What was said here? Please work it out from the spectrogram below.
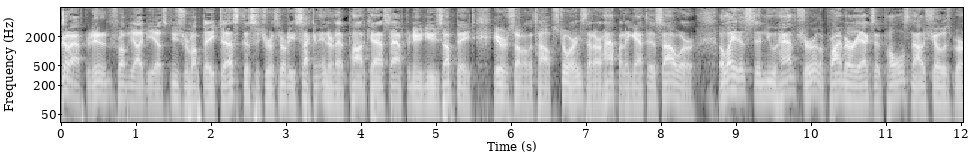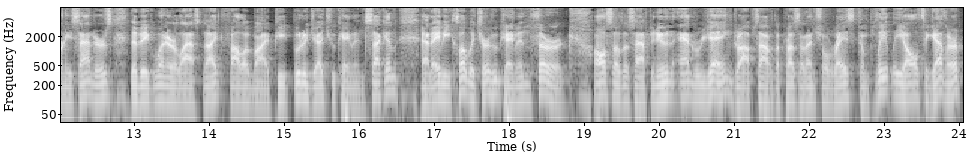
Good afternoon from the IBS Newsroom Update Desk. This is your 30 second Internet Podcast Afternoon News Update. Here are some of the top stories that are happening at this hour. The latest in New Hampshire, the primary exit polls now shows Bernie Sanders the big winner last night, followed by Pete Buttigieg, who came in second, and Amy Klobuchar, who came in third. Also this afternoon, Andrew Yang drops out of the presidential race completely altogether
